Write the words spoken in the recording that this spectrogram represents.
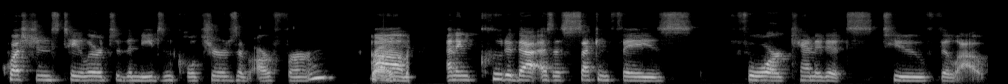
questions tailored to the needs and cultures of our firm, right. um, and included that as a second phase for candidates to fill out.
